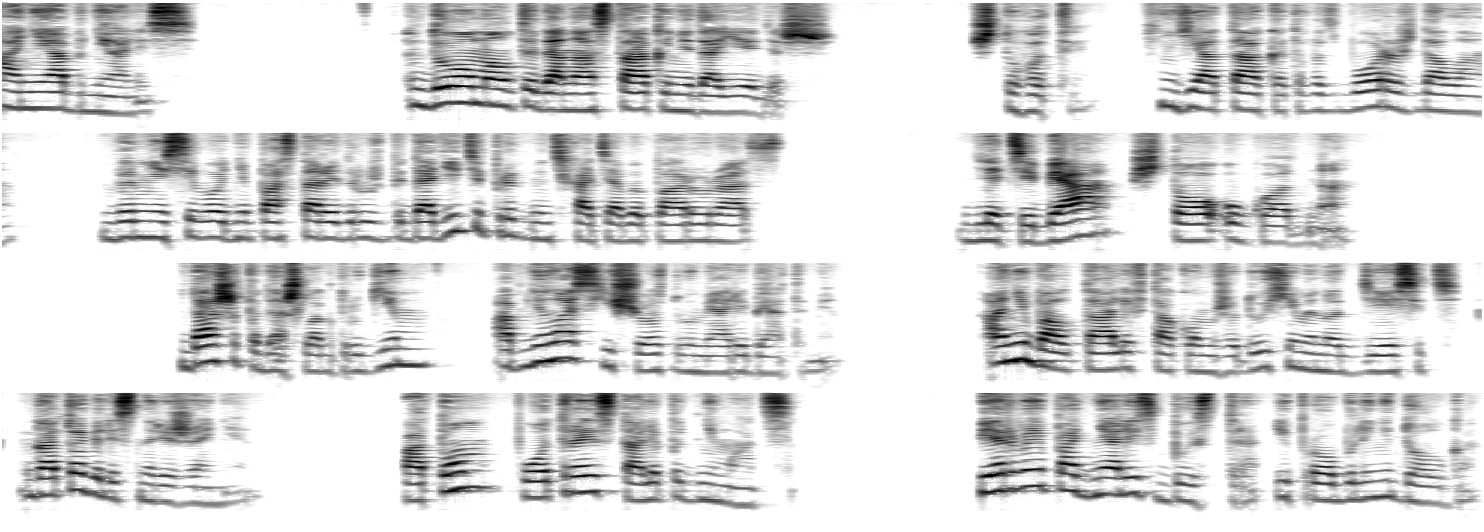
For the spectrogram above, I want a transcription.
Они обнялись. «Думал, ты до нас так и не доедешь». «Что ты? Я так этого сбора ждала. Вы мне сегодня по старой дружбе дадите прыгнуть хотя бы пару раз?» «Для тебя что угодно». Даша подошла к другим, обнялась еще с двумя ребятами. Они болтали в таком же духе минут десять, готовили снаряжение. Потом по трое стали подниматься. Первые поднялись быстро и пробыли недолго.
